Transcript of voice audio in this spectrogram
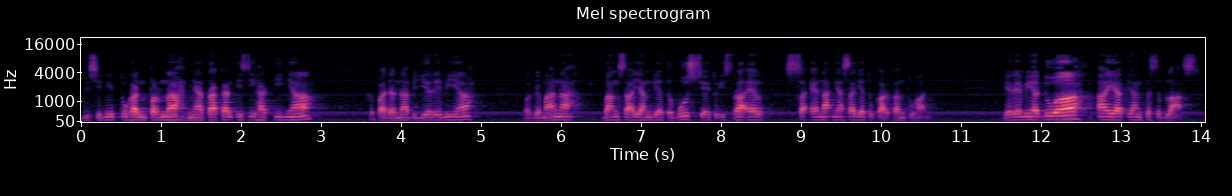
Di sini Tuhan pernah nyatakan isi hatinya kepada Nabi Yeremia bagaimana bangsa yang dia tebus yaitu Israel seenaknya saja tukarkan Tuhan. Yeremia 2 ayat yang ke-11.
